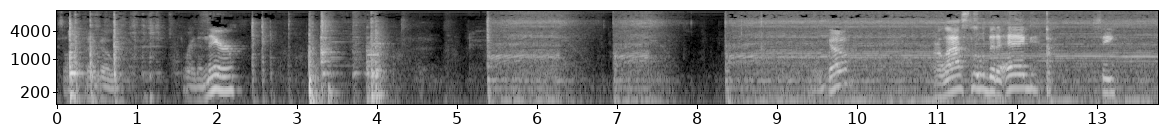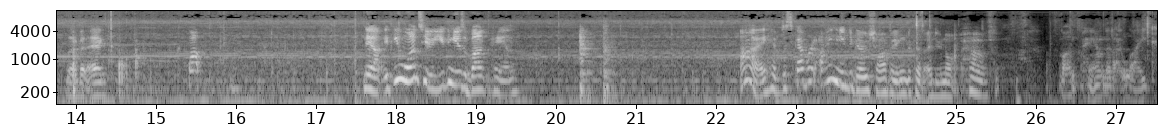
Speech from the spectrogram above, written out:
is all to go right in there. Go. Our last little bit of egg. See? A little bit of egg. Now, if you want to, you can use a Bundt pan. I have discovered I need to go shopping because I do not have a Bundt pan that I like.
